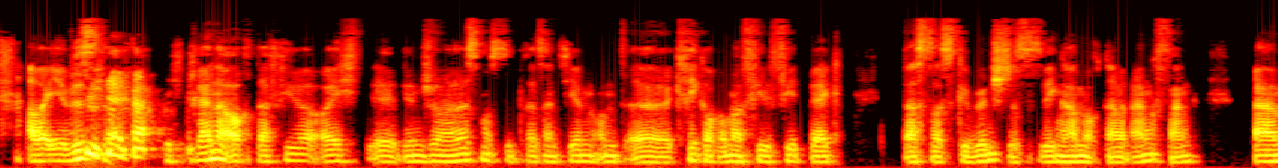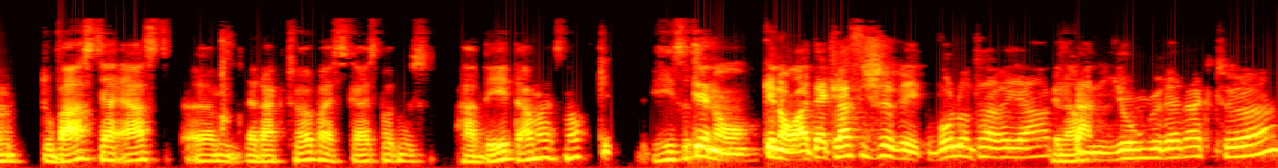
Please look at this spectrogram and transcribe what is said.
Aber ihr wisst, ja. ich brenne auch dafür, euch äh, den Journalismus zu präsentieren und äh, kriege auch immer viel Feedback, dass das gewünscht ist. Deswegen haben wir auch damit angefangen. Ähm, du warst ja erst ähm, Redakteur bei Sky Sport News HD damals noch, Wie hieß es? Genau, genau. Der klassische Weg. Volontariat, genau. dann Jungredakteur.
